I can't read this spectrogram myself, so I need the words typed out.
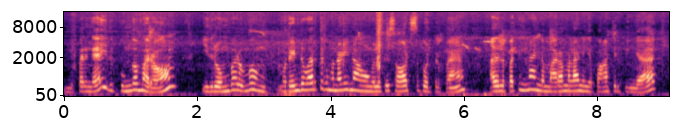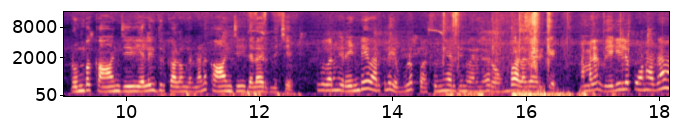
இங்கே பாருங்க இது புங்க மரம். இது ரொம்ப ரொம்ப ரெண்டு வாரத்துக்கு முன்னாடி நான் உங்களுக்கு ஷார்ட்ஸ் போட்டிருப்பேன். அதில் பார்த்தீங்கன்னா இந்த மரமெல்லாம் நீங்கள் பார்த்துருப்பீங்க. ரொம்ப காஞ்சி இலையுதிர் காலங்கிறதுனால காஞ்சி இதெல்லாம் இருந்துச்சு. இப்போ பாருங்கள் ரெண்டே வாரத்தில் எவ்வளோ பசுமையாக இருக்குன்னு பாருங்க ரொம்ப அழகாக இருக்குது நம்மளாம் வெளியில் போனால் தான்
